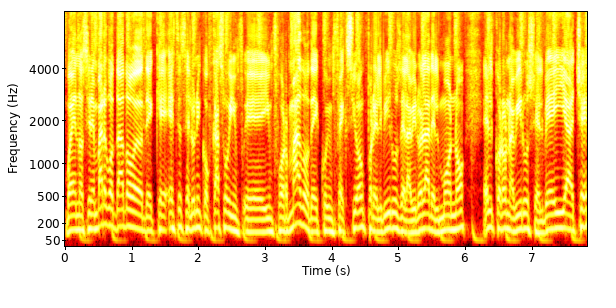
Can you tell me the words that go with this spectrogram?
Bueno, sin embargo, dado de que este es el único caso eh, informado de coinfección por el virus de la viruela del mono, el coronavirus el VIH,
